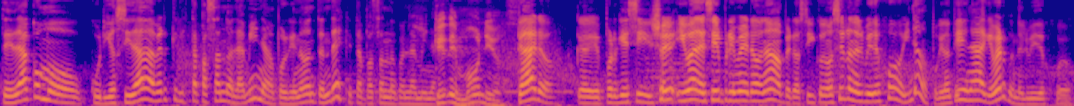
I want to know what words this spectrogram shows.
te da como curiosidad a ver qué le está pasando a la mina, porque no entendés qué está pasando con la mina. ¿Qué demonios? Claro, que, porque si yo iba a decir primero, no, pero si conocieron el videojuego, y no, porque no tiene nada que ver con el videojuego.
